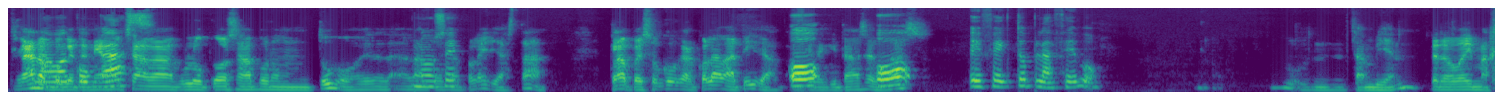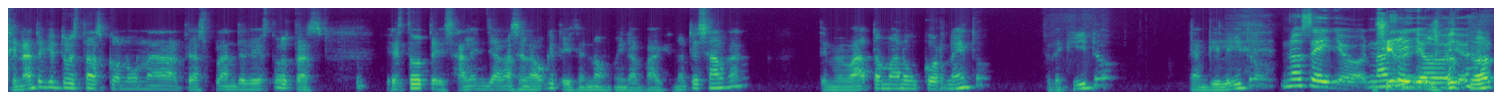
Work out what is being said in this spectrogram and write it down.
Claro, porque tenía mucha glucosa por un tubo, la, no Coca-Cola y ya está. Claro, pues eso Coca-Cola batida, o, le quitabas el o efecto placebo. También, pero imagínate que tú estás con una trasplante de esto, estás, esto te salen llagas en la boca y te dicen, no, mira, para que no te salgan, te me va a tomar un corneto, fresquito, tranquilito. No sé yo, no sé yo,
